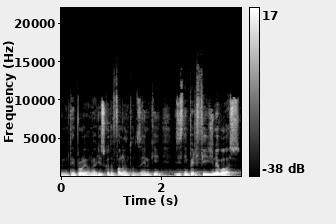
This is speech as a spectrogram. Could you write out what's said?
Não tem problema, não é disso que eu estou falando. Estou dizendo que existem perfis de negócio.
